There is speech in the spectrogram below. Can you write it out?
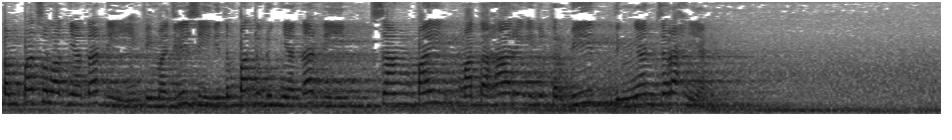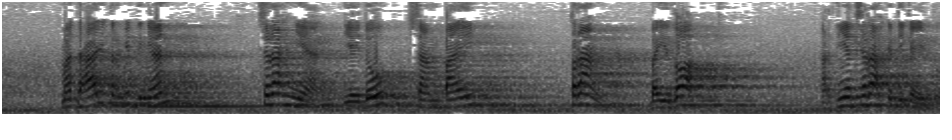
tempat sholatnya tadi, di majlisi, di tempat duduknya tadi, sampai matahari itu terbit dengan cerahnya. Matahari terbit dengan cerahnya, yaitu sampai terang, baydah. Artinya cerah ketika itu.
